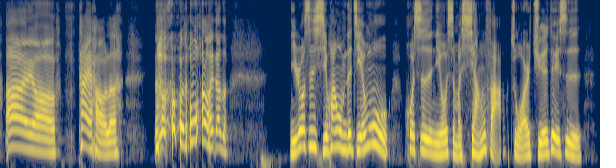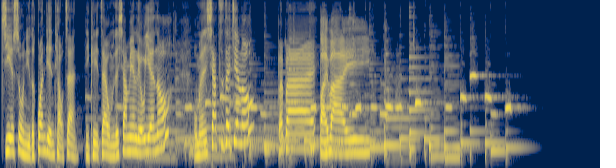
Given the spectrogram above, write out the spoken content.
哎呦，太好了！我都忘了这样子。你若是喜欢我们的节目，或是你有什么想法，左儿绝对是。接受你的观点挑战，你可以在我们的下面留言哦。我们下次再见喽，拜拜，拜拜。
